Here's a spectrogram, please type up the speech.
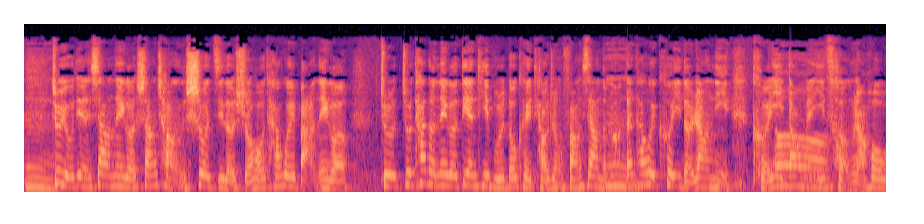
嗯，就有点像那个商场设计的时候，他会把那个，就就它的那个电梯不是都可以调整方向的嘛？但他会刻意的让你可以到每一层，然后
